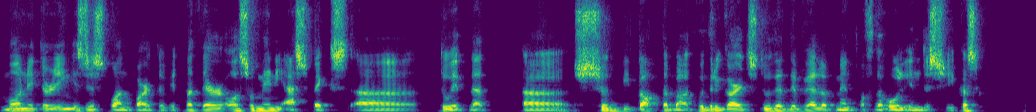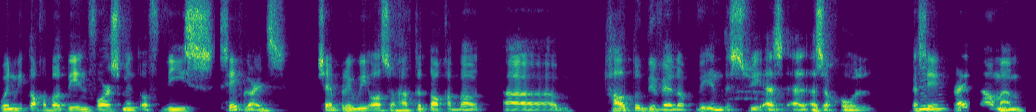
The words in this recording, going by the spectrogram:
monitoring is just one part of it, but there are also many aspects uh, to it that uh, should be talked about with regards to the development of the whole industry. Because when we talk about the enforcement of these safeguards, syempre, we also have to talk about um, how to develop the industry as as a whole. Because mm-hmm. right now, ma'am,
